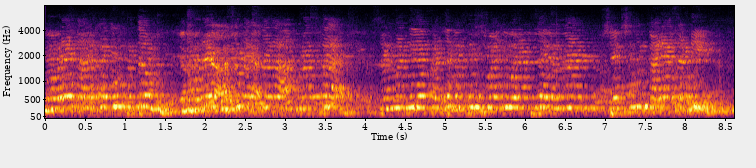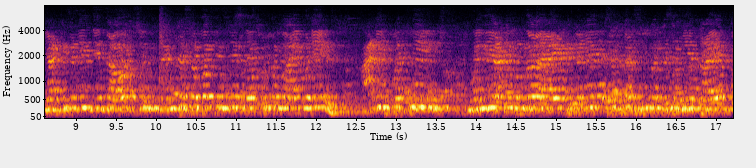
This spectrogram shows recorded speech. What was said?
गेवराई तालुक्यातील प्रथम गेवराई भाषण असणारा हा पुरस्कार सन्माननीय प्राध्यापक श्री शिवाजी वराडकर यांना शैक्षणिक कार्यासाठी या ठिकाणी देत आहोत त्यांच्यासोबत त्यांचे सहकुटुंब आई वडील आणि पत्नी मुलगी आणि मुलगा या ठिकाणी सत्कार स्वीकारण्यासाठी येत आहेत.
